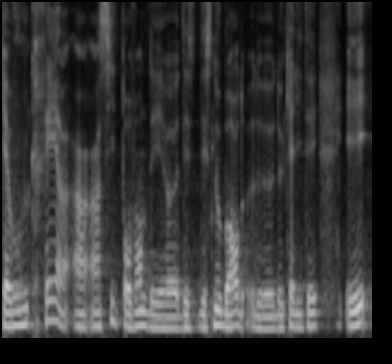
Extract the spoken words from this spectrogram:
qui a voulu créer un, site pour vendre des, des, snowboards de, de, qualité. Et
